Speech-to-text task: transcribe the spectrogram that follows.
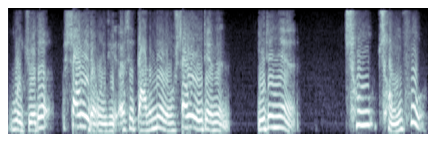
我觉得稍微有点问题，而且答的内容稍微有点点，有点点重重复，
